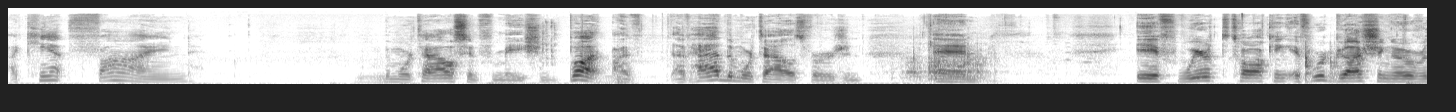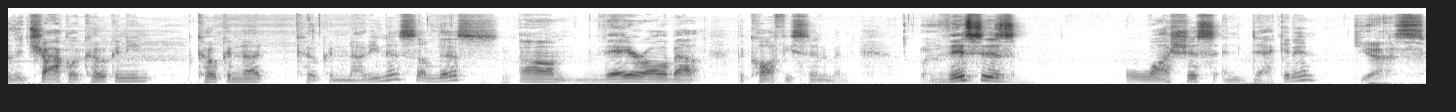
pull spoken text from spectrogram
I can't find the Mortalis information, but I've I've had the Mortalis version, and if we're talking, if we're gushing over the chocolate coconut coconut coconuttiness of this, um, they are all about the coffee cinnamon. This is luscious and decadent. Yes.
